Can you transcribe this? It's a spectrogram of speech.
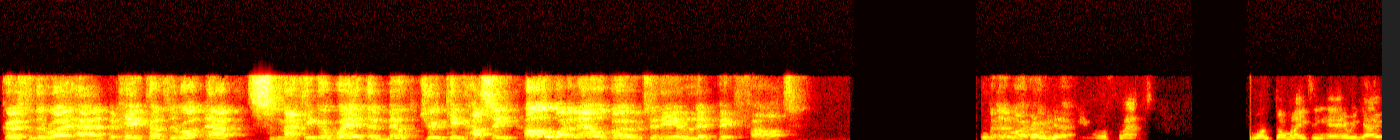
Goes for the right hand, but here comes the Rock now, smacking away at the milk drinking hussy. Oh, what an elbow to the Olympic fart. I don't know why I Very it that. A few more slaps. Rock dominating here. Here we go.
